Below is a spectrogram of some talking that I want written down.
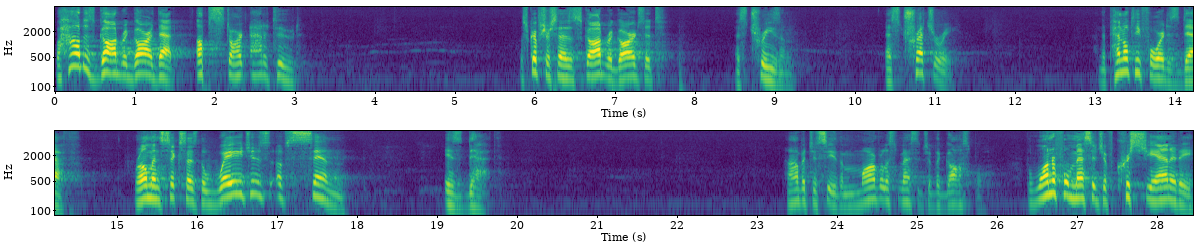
Well, how does God regard that upstart attitude? The scripture says God regards it as treason, as treachery. And the penalty for it is death. Romans 6 says, The wages of sin is death. Ah, but you see, the marvelous message of the gospel, the wonderful message of Christianity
